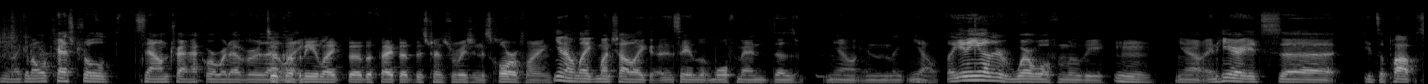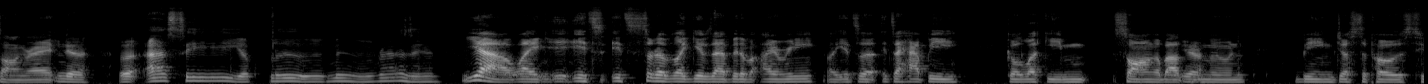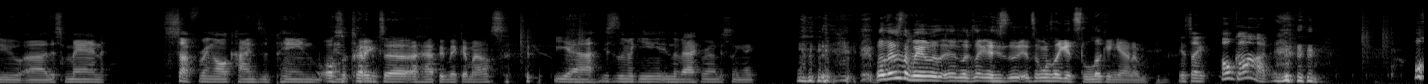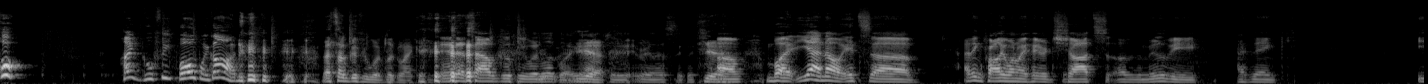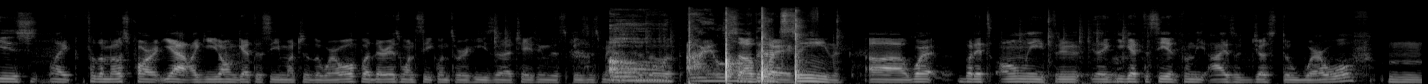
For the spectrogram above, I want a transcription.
you know, like an orchestral soundtrack or whatever that to like, accompany like, the the fact that this transformation is horrifying. you know, like much how like uh, say the Wolfman does, you know, in like you know, like any other werewolf movie, Mm, you know. And here it's uh it's a pop song, right? yeah. But I see a blue moon rising. Yeah, like it, it's it's sort of like gives that bit of irony. Like it's a it's a happy go lucky m- song about Yeah. the moon being juxtaposed to uh, this man suffering all kinds of pain. Also cutting to a happy Mickey Mouse. Yeah, just Mickey in the background, just like well, there's the way it it looks like it's, it's almost like it's looking at him. it's like oh god, oh hi Goofy, oh my god. That's how Goofy would look like. and that's how Goofy would look like, Yeah. actually, realistically. Yeah. Um, but yeah, no, it's uh, I think probably one of my favorite shots of the movie. I think is like for the most part, yeah, like you don't get to see much of the werewolf, but there is one sequence where he's uh, chasing this businessman through I love Subway. that scene. uh, where, but it's only through like you get to see it from the eyes of just the werewolf. hmm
